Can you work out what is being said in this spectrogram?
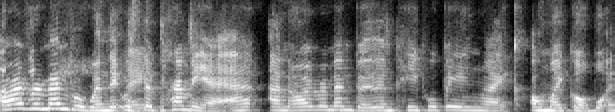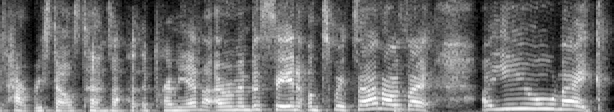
I remember when it was the premiere, and I remember then people being like, "Oh my god, what if Harry Styles turns up at the premiere?" Like I remember seeing it on Twitter, and I was like, "Are you all like,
